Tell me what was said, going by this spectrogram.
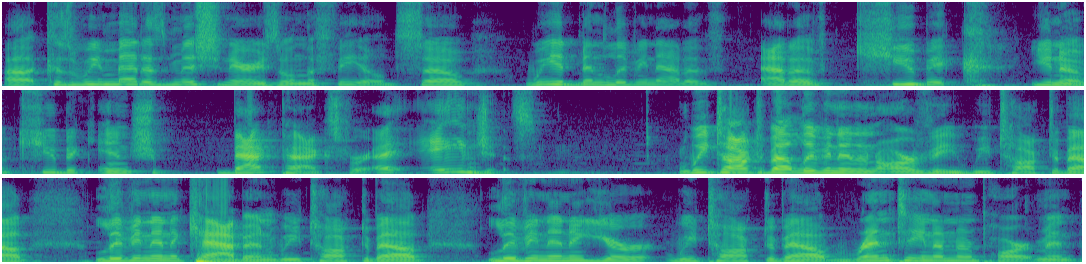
because we met as missionaries on the field. So we had been living out of out of cubic, you know, cubic inch backpacks for ages. We talked about living in an RV. We talked about living in a cabin. We talked about living in a yurt. We talked about renting an apartment.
